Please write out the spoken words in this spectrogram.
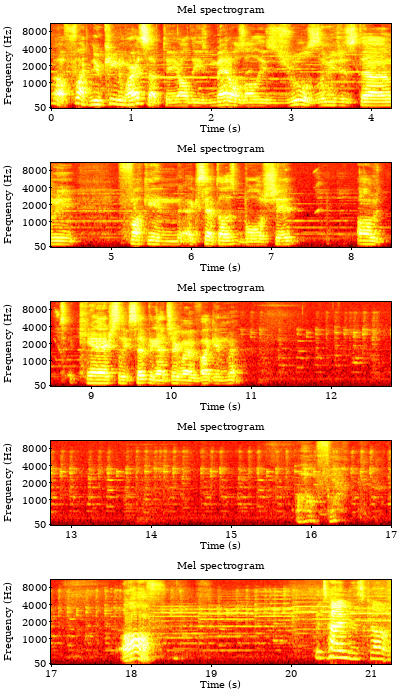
Oh fuck! New Kingdom Hearts update. All these medals, all these jewels. Let me just uh, let me fucking accept all this bullshit. Oh, can't actually accept it. Gotta check my fucking. Oh fuck! Off. The time has come.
